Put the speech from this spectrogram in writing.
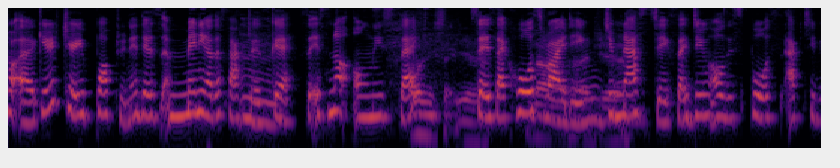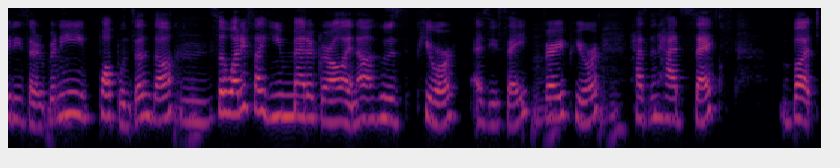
uh, cherry popped in it there's many other factors mm. so it's not only sex, only yeah. so it's like horse no, riding yeah. gymnastics like doing all these sports activities are mm. really pop mm. so what if like you met a girl and uh, who's pure as you say mm. very pure mm-hmm. hasn't had sex but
